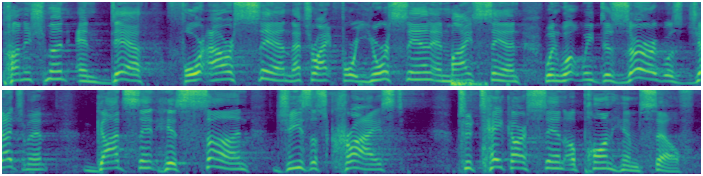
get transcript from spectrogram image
punishment, and death for our sin. That's right, for your sin and my sin. When what we deserved was judgment, God sent his son, Jesus Christ, to take our sin upon himself.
